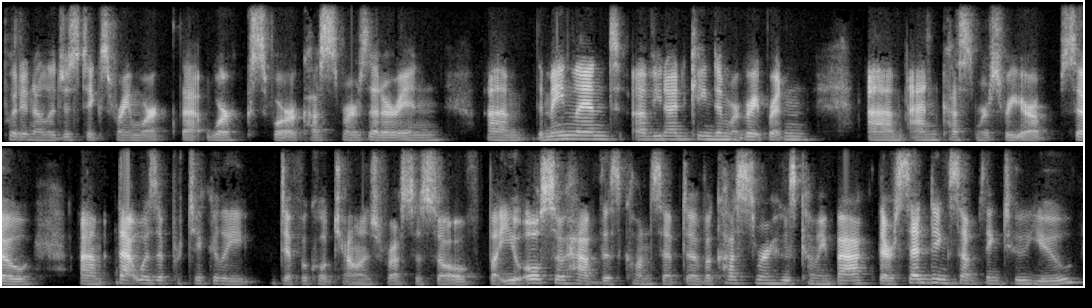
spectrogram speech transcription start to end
put in a logistics framework that works for customers that are in um, the mainland of United Kingdom or Great Britain um, and customers for Europe. So um, that was a particularly difficult challenge for us to solve. But you also have this concept of a customer who's coming back, they're sending something to you,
